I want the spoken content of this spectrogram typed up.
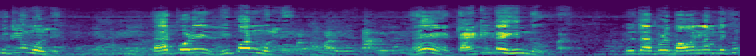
পিকলু মল্লিক, তারপরে রিপন মল্লিক। হ্যাঁ টাইটেলটা হিন্দু। কিন্তু তারপরে বাবার নাম দেখুন,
